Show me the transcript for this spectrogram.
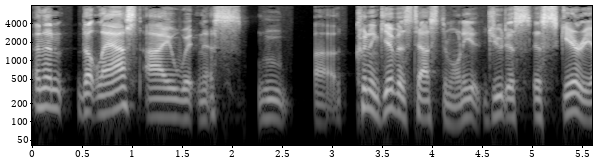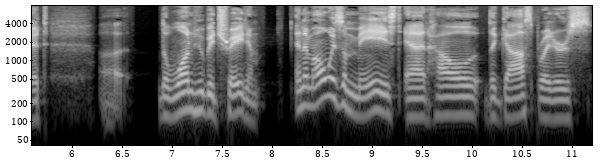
And then the last eyewitness who uh, couldn't give his testimony, Judas Iscariot, uh, the one who betrayed him. And I'm always amazed at how the gospel writers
